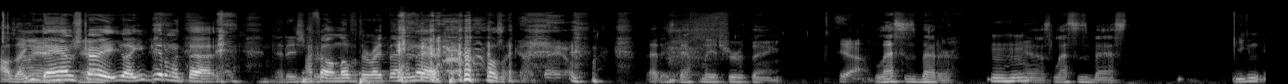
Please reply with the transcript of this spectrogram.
I was like, Oh, "You yeah, damn yeah. straight! You like you get him with that." that is I fell in love with her right then and there. I was like, "God damn." that is definitely a true thing. Yeah. Less is better. hmm Yes, less is best. You can.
